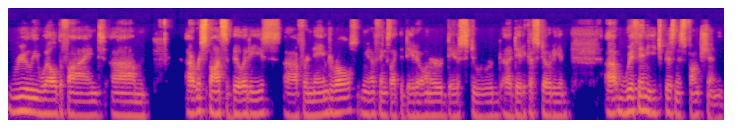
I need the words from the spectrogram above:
really well defined um, uh, responsibilities uh, for named roles, you know, things like the data owner, data steward, uh, data custodian. Uh, within each business function,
